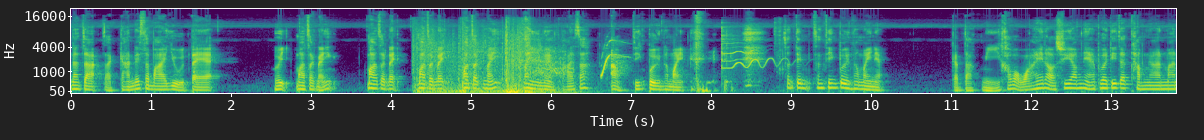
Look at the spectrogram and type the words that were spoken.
น่าจะจัดการได้สบายอยู่แต่ เฮ้ย มาจากไหน มาจากไหน มาจากไหน มาจากไหนไม่เนี่ยตายซะ อ้าวทิ้งปืนทำไม ฉันทิ้งฉันทิ้งปืนทำไมเนี่ย กับดักหมีเขาบอกว่าให้เราเชื่อมเนี่ยเพื่อที่จะทำงานมัน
